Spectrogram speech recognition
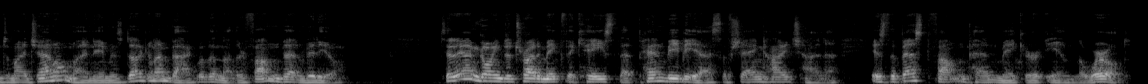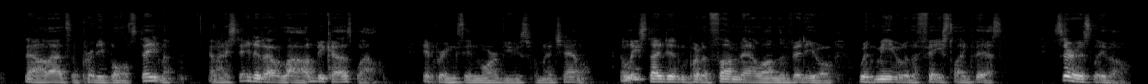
Welcome to my channel. My name is Doug and I'm back with another fountain pen video. Today I'm going to try to make the case that Pen BBS of Shanghai, China is the best fountain pen maker in the world. Now that's a pretty bold statement, and I state it out loud because, well, it brings in more views for my channel. At least I didn't put a thumbnail on the video with me with a face like this. Seriously though,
